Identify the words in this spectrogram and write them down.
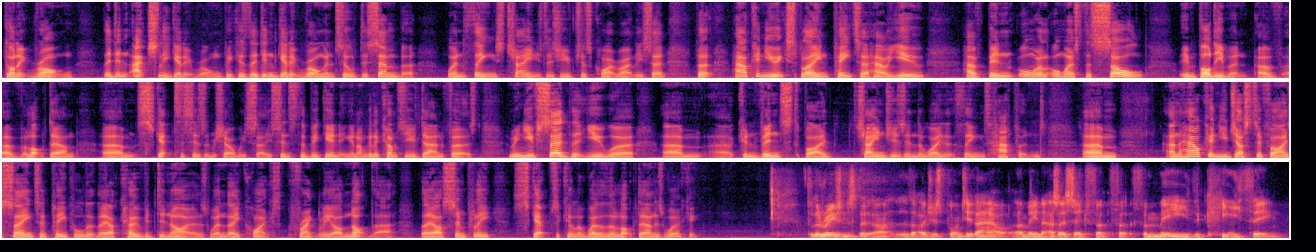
got it wrong, they didn't actually get it wrong because they didn't get it wrong until December when things changed, as you've just quite rightly said. But how can you explain, Peter, how you have been almost the sole embodiment of, of lockdown um, skepticism, shall we say, since the beginning. And I'm going to come to you, Dan, first. I mean, you've said that you were um, uh, convinced by changes in the way that things happened. Um, and how can you justify saying to people that they are COVID deniers when they quite frankly are not that? They are simply skeptical of whether the lockdown is working. For the reasons that I, that I just pointed out. I mean, as I said, for, for, for me, the key thing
